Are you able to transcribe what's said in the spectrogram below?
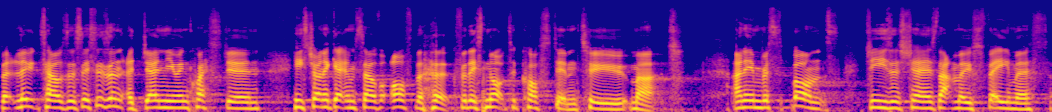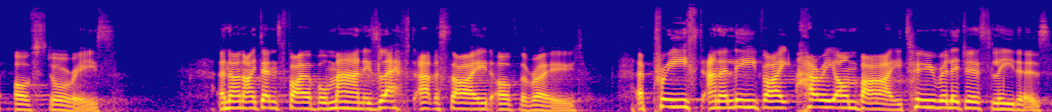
But Luke tells us this isn't a genuine question. He's trying to get himself off the hook for this not to cost him too much. And in response, Jesus shares that most famous of stories. An unidentifiable man is left at the side of the road. A priest and a Levite hurry on by, two religious leaders.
